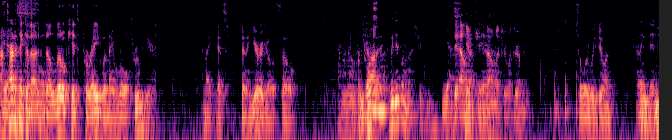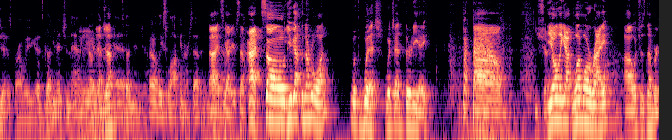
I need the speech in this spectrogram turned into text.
I'm trying to think of the, the little kids parade when they roll through here. And like it's been a year ago, so I don't know. We, Got did one, it. we did one last year. didn't Yes. the Yeah, elementary. Yeah. elementary went through. So what are we doing? I think ninja is probably a good. Let's go You mentioned that. We I can go get that in ninja? my head. Let's go ninja. That'll at least lock in our seven. All right, so you got your seven. All right, so you got the number one with Witch, which had 38. Um, You should. you only got one more right, uh, which was number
